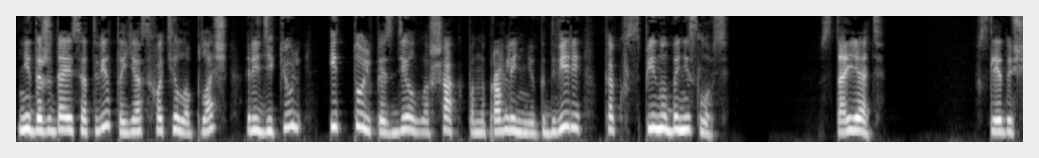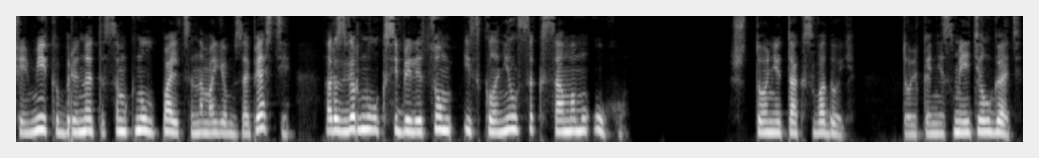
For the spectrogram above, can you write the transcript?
Не дожидаясь ответа, я схватила плащ, редикюль и только сделала шаг по направлению к двери, как в спину донеслось. «Стоять!» В следующий миг брюнет сомкнул пальцы на моем запястье, развернул к себе лицом и склонился к самому уху. «Что не так с водой?» Только не смейте лгать.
